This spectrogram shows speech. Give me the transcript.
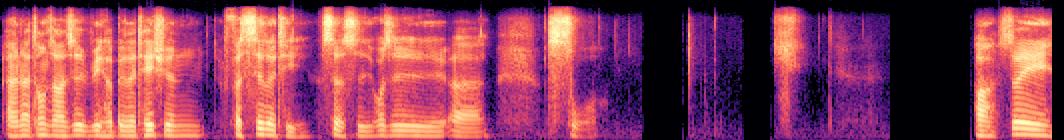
呃，那通常是 rehabilitation facility 设施或是呃所。好，所以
